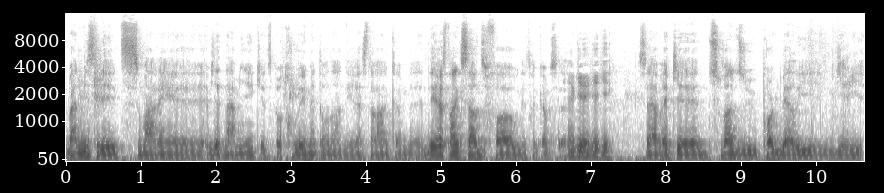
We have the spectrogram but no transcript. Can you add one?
Banh mi, c'est les petits sous-marins euh, vietnamiens que tu peux retrouver, mettons, dans des restaurants comme. euh, des restaurants qui servent du pho ou des trucs comme ça. Ok, ok, ok. C'est avec euh, souvent du pork belly, grillé,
